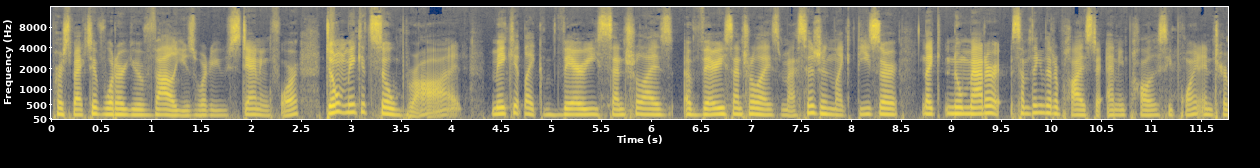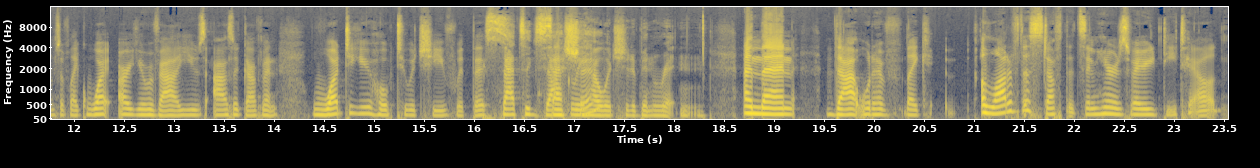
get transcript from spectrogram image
perspective. What are your values? What are you standing for? Don't make it so broad. Make it like very centralized, a very centralized message. And like, these are like, no matter something that applies to any policy point in terms of like, what are your values as a government? What do you hope to achieve with this? That's exactly Session? how it should have been written. and then that would have like a lot of the stuff that's in here is very detailed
